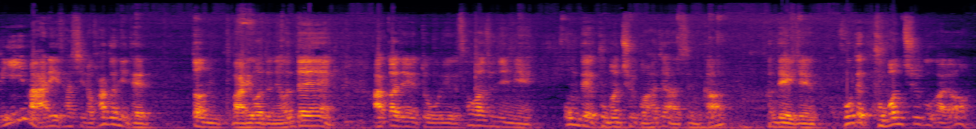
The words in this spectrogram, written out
이 말이 사실은 화근이 됐던 말이거든요. 근데 아까 전에 또 우리 서관수님이 홍대 9번 출구 하지 않았습니까? 근데 이제 홍대 9번 출구가요.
